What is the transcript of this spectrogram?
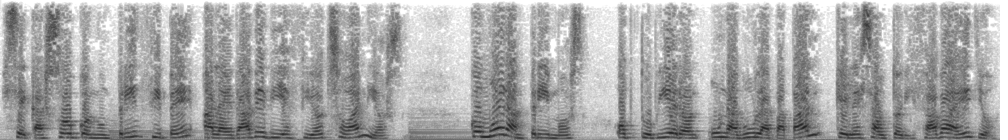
Se casó con un príncipe a la edad de 18 años. Como eran primos, obtuvieron una bula papal que les autorizaba a ello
